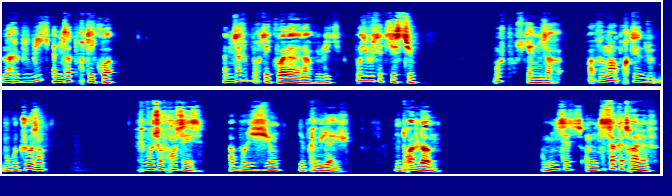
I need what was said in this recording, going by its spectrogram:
la République, elle nous a apporté quoi? Elle nous a apporté quoi, la, République? Posez-vous cette question. Moi, je pense qu'elle nous a pas vraiment apporté beaucoup de choses. Hein. Révolution française, abolition des privilèges, les droits de l'homme. En, 1789,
